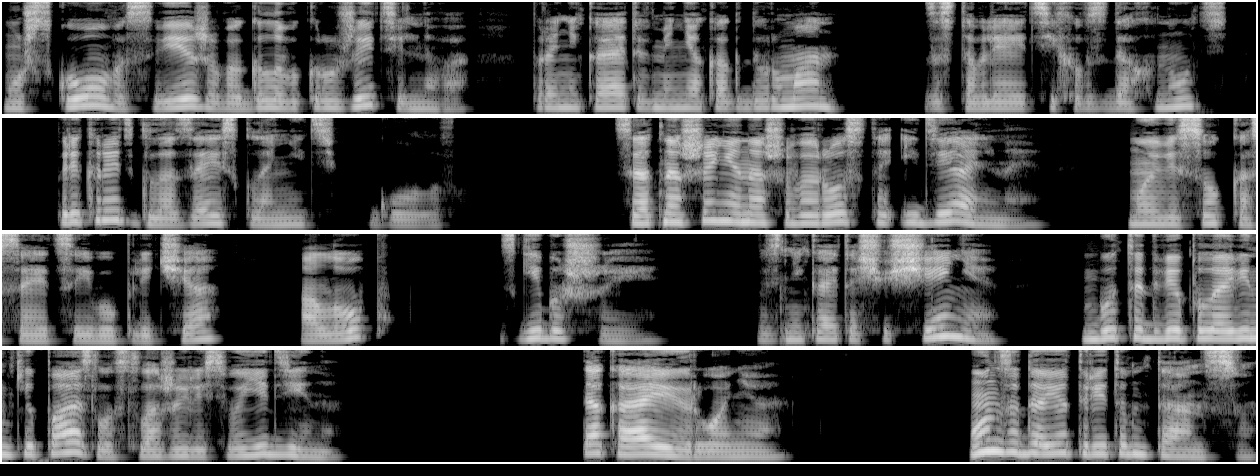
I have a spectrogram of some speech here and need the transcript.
мужского, свежего, головокружительного проникает в меня как дурман, заставляя тихо вздохнуть, прикрыть глаза и склонить голову. Соотношение нашего роста идеальное. Мой висок касается его плеча, а лоб — сгиба шеи. Возникает ощущение, будто две половинки пазла сложились воедино. Такая ирония. Он задает ритм танцу,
